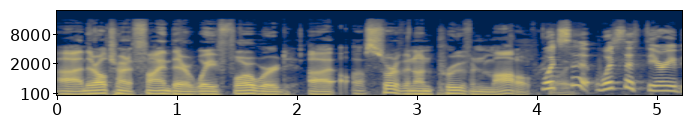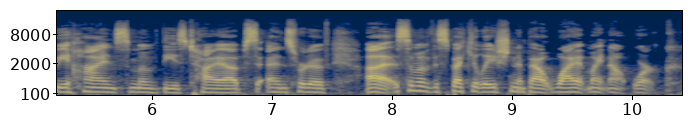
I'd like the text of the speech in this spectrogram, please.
uh, and they're all trying to find their way forward. Uh, sort of an unproven model. Really. What's the What's the theory behind some of these tie-ups and sort of uh, some of the speculation about why it might not work?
